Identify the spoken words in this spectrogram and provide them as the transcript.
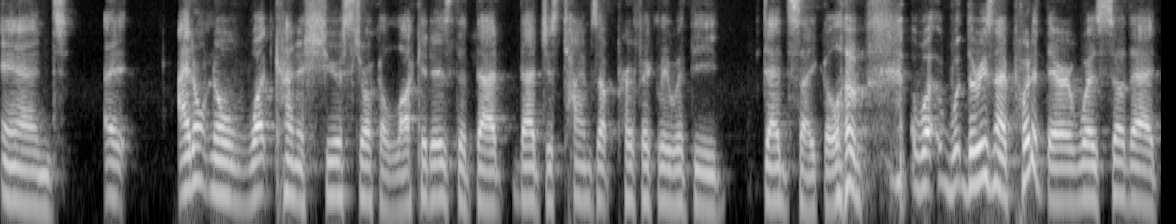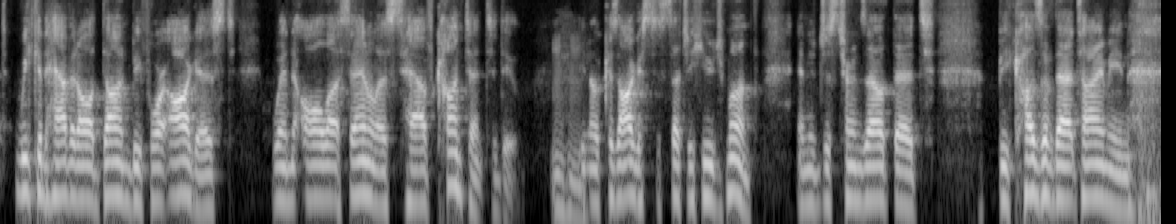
and I I don't know what kind of sheer stroke of luck it is that that that just times up perfectly with the dead cycle of what, what, the reason I put it there was so that we could have it all done before August when all us analysts have content to do. Mm-hmm. You know, because August is such a huge month, and it just turns out that because of that timing,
